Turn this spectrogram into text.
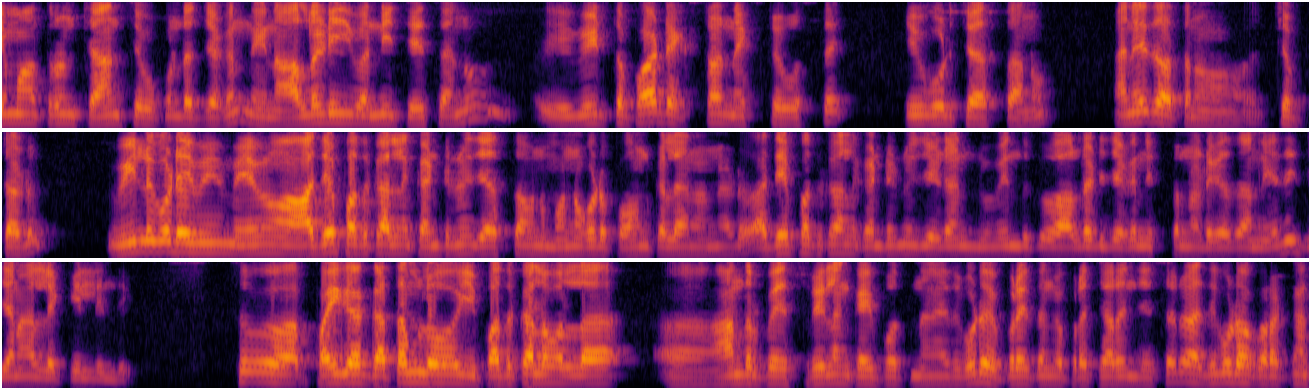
ఏమాత్రం ఛాన్స్ ఇవ్వకుండా జగన్ నేను ఆల్రెడీ ఇవన్నీ చేశాను వీటితో పాటు ఎక్స్ట్రా నెక్స్ట్ వస్తే ఇవి కూడా చేస్తాను అనేది అతను చెప్తాడు. వీళ్ళు కూడా ఏమి మేము అదే పథకాలను కంటిన్యూ చేస్తామని మొన్న కూడా పవన్ కళ్యాణ్ అన్నాడు. అదే పథకాలను కంటిన్యూ చేయడానికి నువ్వెందుకు ఆల్రెడీ జగన్ ఇస్తున్నాడు కదా అనేది జనాల్లోకి వెళ్ళింది. సో పైగా గతంలో ఈ పథకాల వల్ల ఆంధ్రప్రదేశ్ శ్రీలంక అయిపోతుంది అనేది కూడా విపరీతంగా ప్రచారం చేశారు. అది కూడా ఒక రకంగా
